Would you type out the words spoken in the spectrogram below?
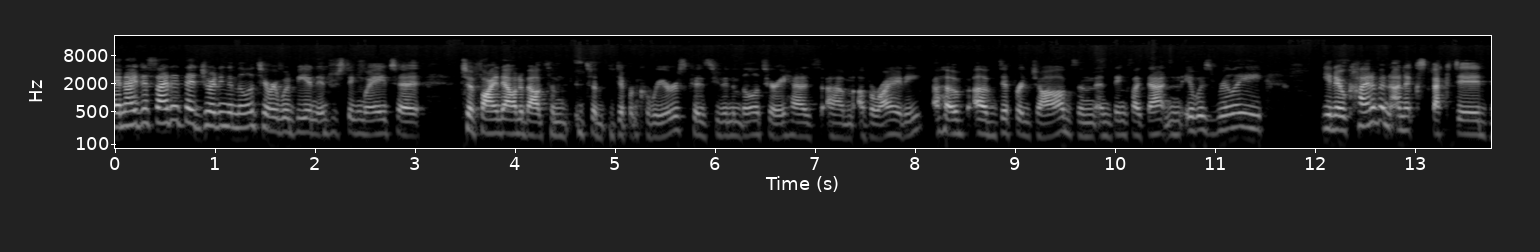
And I decided that joining the military would be an interesting way to to find out about some some different careers because you know the military has um, a variety of of different jobs and and things like that. And it was really you know, kind of an unexpected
